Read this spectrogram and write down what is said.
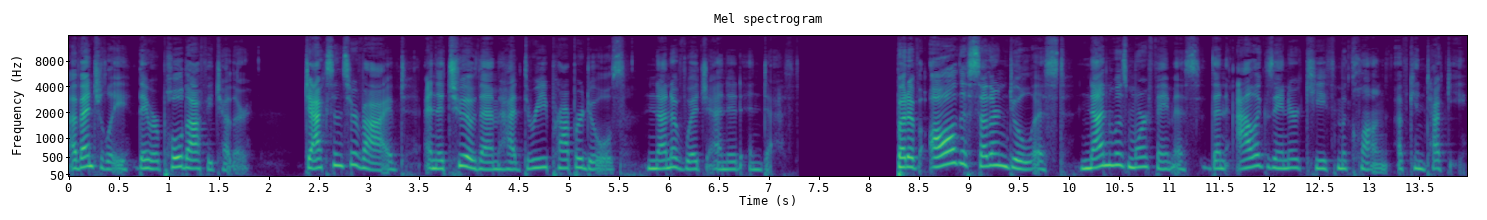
Eventually, they were pulled off each other. Jackson survived, and the two of them had three proper duels, none of which ended in death. But of all the Southern duelists, none was more famous than Alexander Keith McClung of Kentucky,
